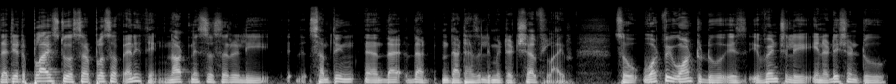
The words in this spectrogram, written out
that it applies to a surplus of anything, not necessarily something uh, that, that, that has a limited shelf life. So what we want to do is eventually, in addition to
